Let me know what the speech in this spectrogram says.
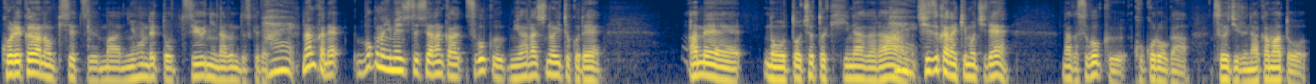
これからの季節、まあ、日本列島梅雨になるんですけど、はい。なんかね僕のイメージとしてはなんかすごく見晴らしのいいとこで雨の音をちょっと聞きながら、はい。静かな気持ちでなんかすごく心が通じる仲間と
